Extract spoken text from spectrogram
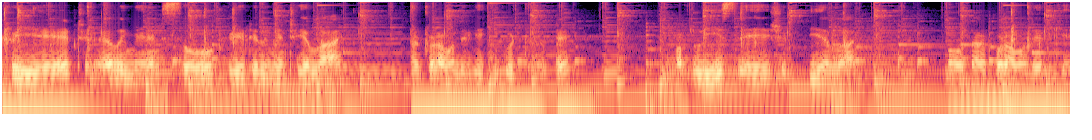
create element so create element LI তারপর আমাদেরকে কি করতে হবে? Not list a should be LI তো তারপর আমাদেরকে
